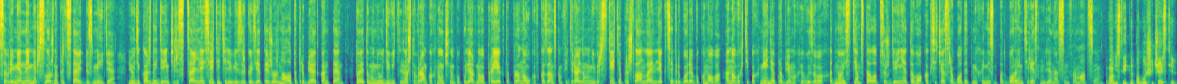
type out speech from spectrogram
Современный мир сложно представить без медиа. Люди каждый день через социальные сети, телевизор, газеты и журналы потребляют контент. Поэтому неудивительно, что в рамках научно-популярного проекта «Про наука» в Казанском федеральном университете прошла онлайн-лекция Григория Бакунова о новых типах медиа, проблемах и вызовах. Одной из тем стало обсуждение того, как сейчас работает механизм подбора интересной для нас информации. Вам действительно по большей части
